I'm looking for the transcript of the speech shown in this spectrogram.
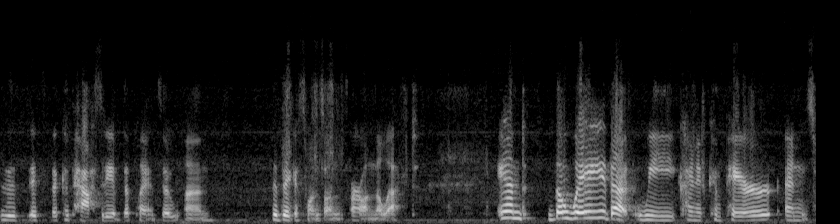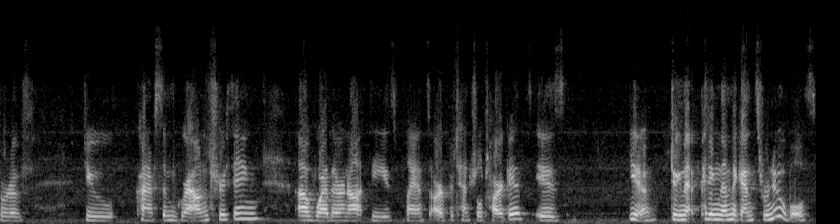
it's the capacity of the plant. So um, the biggest ones on, are on the left. And the way that we kind of compare and sort of do kind of some ground truthing of whether or not these plants are potential targets is you know, doing that, pitting them against renewables.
